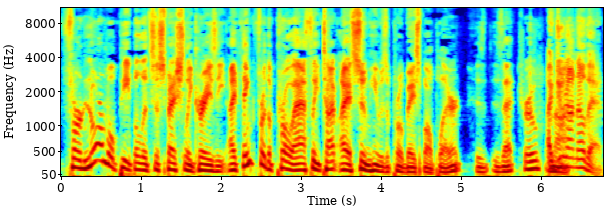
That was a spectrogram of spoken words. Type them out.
for normal people, it's especially crazy. I think for the pro athlete type, I assume he was a pro baseball player. Is, is that true? I do not know that.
